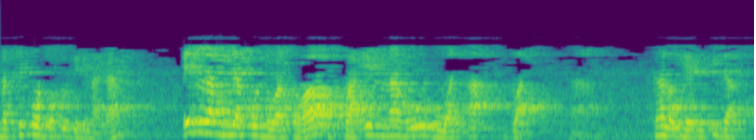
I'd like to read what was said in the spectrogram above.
meskipun untuk dihinakan illam yakun huwa fa innahu huwal ahwat. Nah, kalau dia tidak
